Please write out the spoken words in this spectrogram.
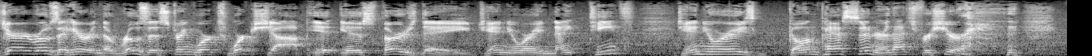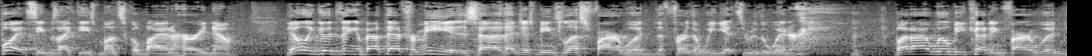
Jerry Rosa here in the Rosa Stringworks Workshop. It is Thursday, January 19th. January's gone past center, that's for sure. Boy, it seems like these months go by in a hurry now. The only good thing about that for me is uh, that just means less firewood the further we get through the winter. but I will be cutting firewood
